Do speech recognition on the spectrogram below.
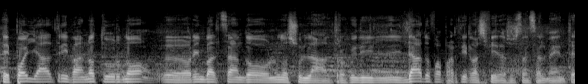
e poi gli altri vanno a turno eh, rimbalzando l'uno sull'altro, quindi il dado fa partire la sfida sostanzialmente.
